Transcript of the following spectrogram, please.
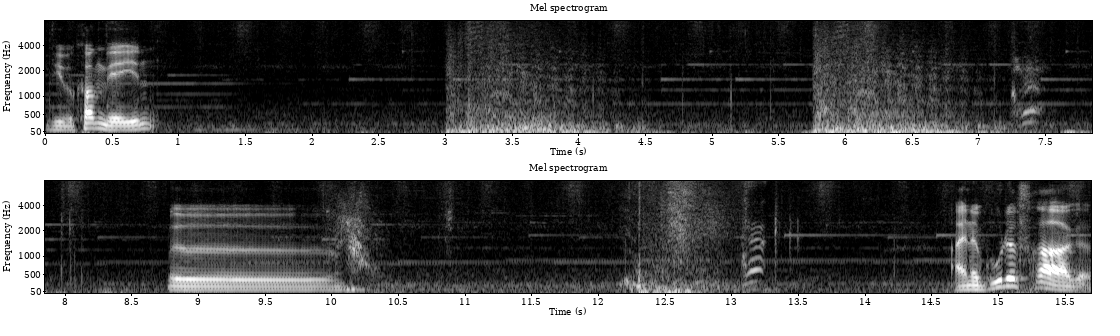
Wie bekommen wir ihn? Eine gute Frage.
